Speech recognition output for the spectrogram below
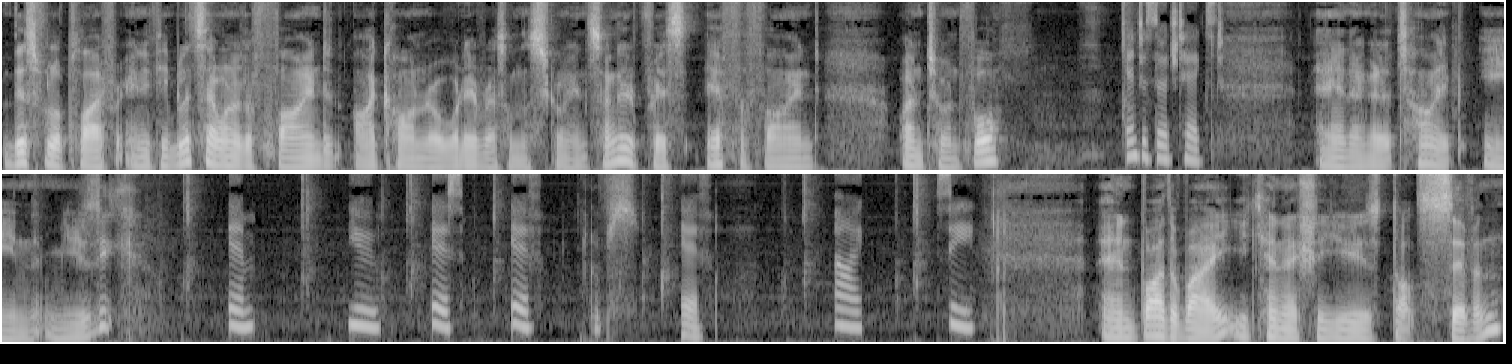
this will apply for anything. But let's say I wanted to find an icon or whatever else on the screen. So I'm going to press F for find 1, 2, and 4. Enter search text. and I'm going to type in music. M. U. S. F. Oops. F. I. C. And by the way, you can actually use dot seven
